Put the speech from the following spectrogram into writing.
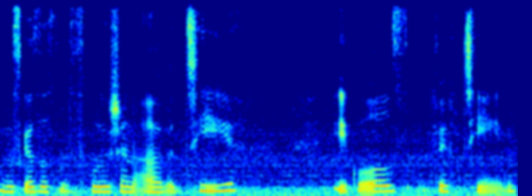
this gives us the solution of t equals 15.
